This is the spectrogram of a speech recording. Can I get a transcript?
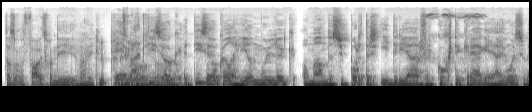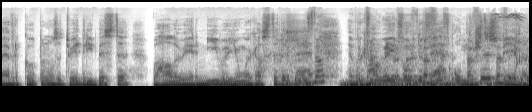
dat is een fout van die, van die club. Nee, maar het is, ook, het is ook wel heel moeilijk om aan de supporters ieder jaar verkocht te krijgen. Ja, jongens, wij verkopen onze twee, drie beste. We halen weer nieuwe jonge gasten erbij. Is dat? En we gaan weer dat- voor de dat- vijf Dat onderste is, dat is spelen.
